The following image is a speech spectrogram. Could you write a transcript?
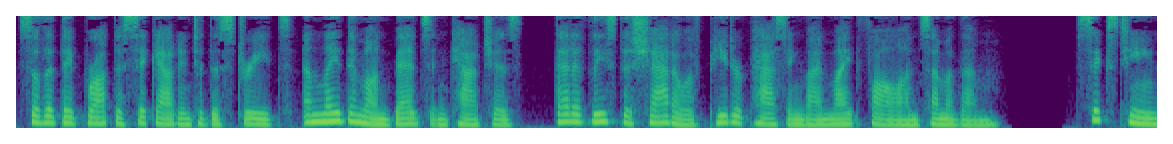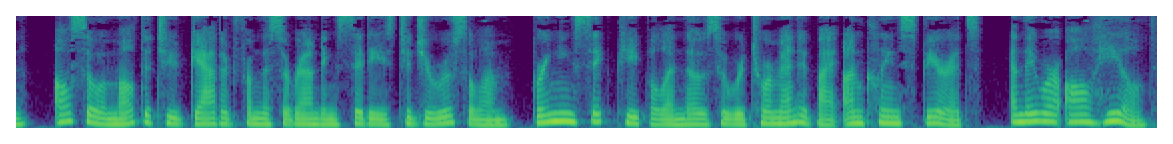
so that they brought the sick out into the streets and laid them on beds and couches, that at least the shadow of Peter passing by might fall on some of them. 16. Also, a multitude gathered from the surrounding cities to Jerusalem, bringing sick people and those who were tormented by unclean spirits, and they were all healed.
